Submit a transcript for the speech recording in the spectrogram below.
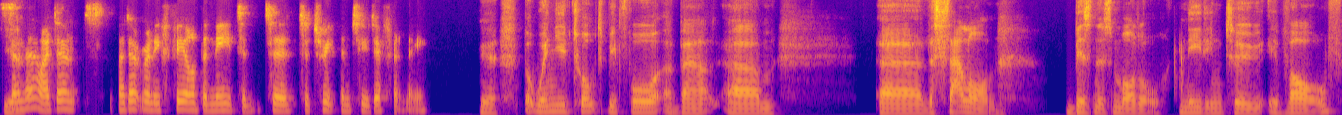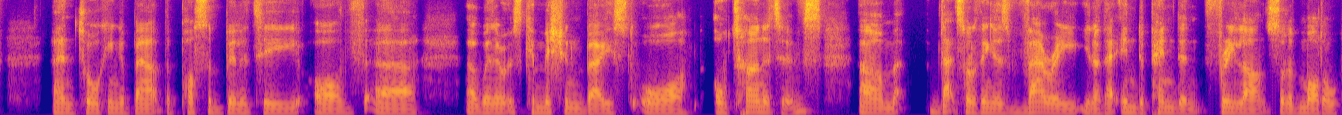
So yeah. no, I don't. I don't really feel the need to to to treat them too differently. Yeah, but when you talked before about um, uh, the salon business model needing to evolve and talking about the possibility of uh, uh, whether it was commission based or alternatives um, that sort of thing is very you know that independent freelance sort of model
